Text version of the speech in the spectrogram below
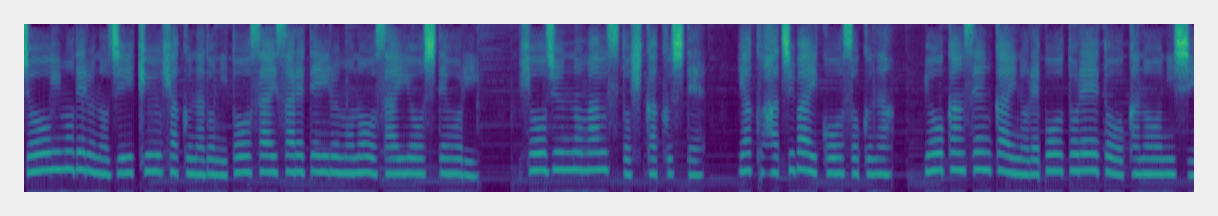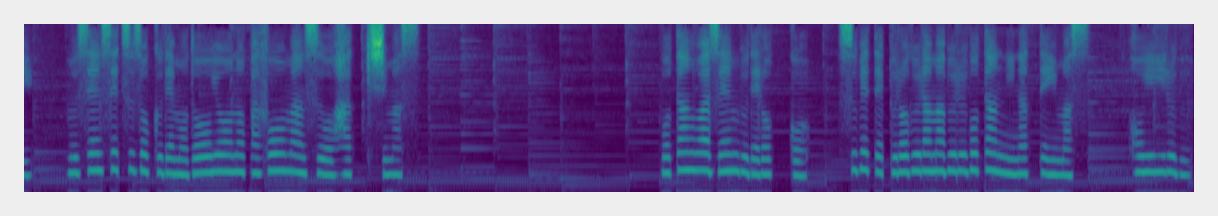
上位モデルの G900 などに搭載されているものを採用しており、標準のマウスと比較して、約8倍高速な、秒間1000回のレポートレートを可能にし、無線接続でも同様のパフォーマンスを発揮します。ボタンは全部で6個。すべてプログラマブルボタンになっています。ホイール部、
